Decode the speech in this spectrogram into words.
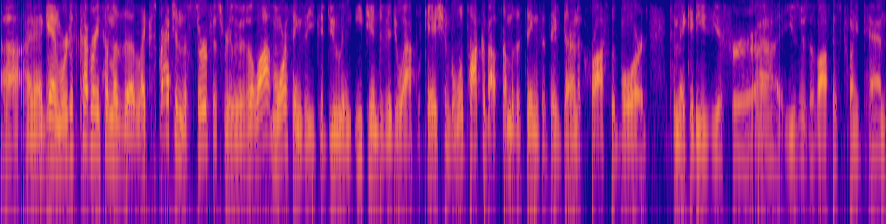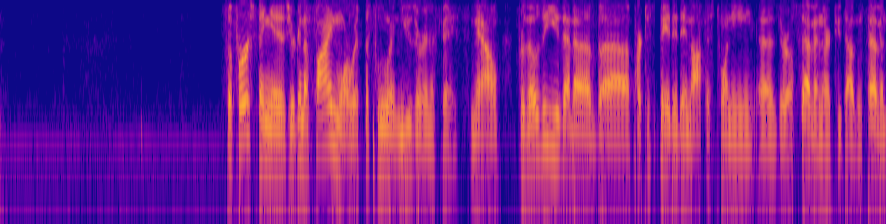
Uh, and again, we're just covering some of the, like scratching the surface really. There's a lot more things that you could do in each individual application, but we'll talk about some of the things that they've done across the board to make it easier for uh, users of Office 2010. So first thing is you're going to find more with the Fluent user interface. Now for those of you that have uh, participated in Office 2007 or 2007,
